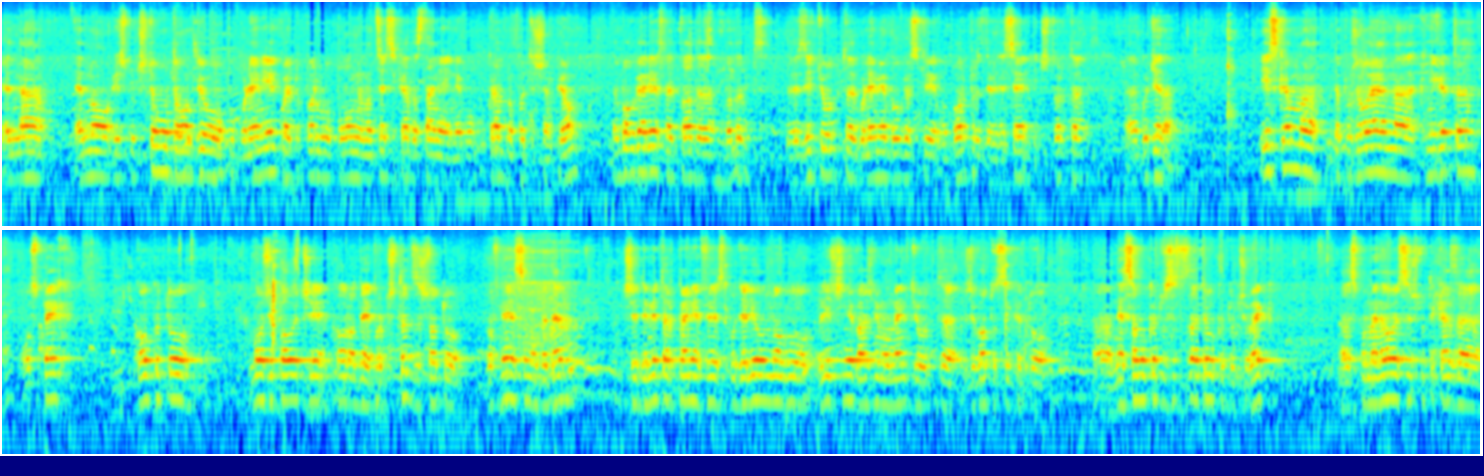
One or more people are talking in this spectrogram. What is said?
една, едно изключително талантливо поколение, което първо помогна на ЦСК да стане неколкократно пъти шампион на България, след това да бъдат звездите от големия български отбор през 1994 година. Искам да пожелая на книгата успех, колкото може повече хора да я прочитат, защото в нея съм убеден, че Димитър Пенев е споделил много лични важни моменти от живота си, като, не само като състезател, като човек. Споменал е също така за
